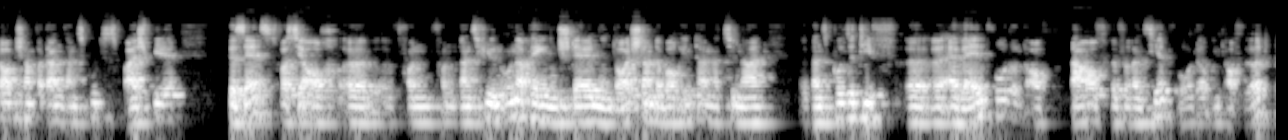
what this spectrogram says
glaube ich, haben wir da ein ganz gutes Beispiel gesetzt, was ja auch äh, von, von ganz vielen unabhängigen Stellen in Deutschland, aber auch international ganz positiv äh, erwähnt wurde und auch darauf referenziert wurde und auch wird.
